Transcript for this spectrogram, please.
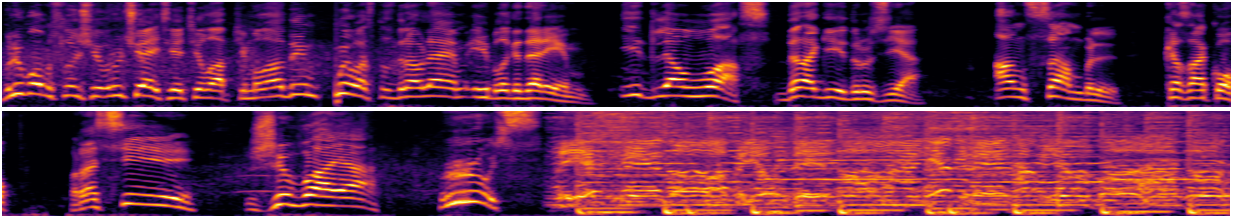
В любом случае, вручайте эти лапки молодым. Мы вас поздравляем и благодарим. И для вас, дорогие друзья, ансамбль казаков России «Живая Русь». Если пью вино, если напью воду,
